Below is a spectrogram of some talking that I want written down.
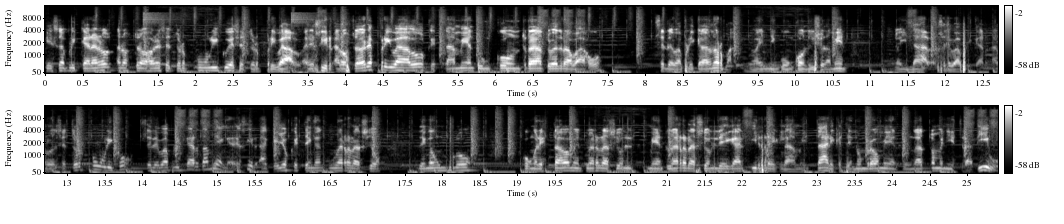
que se aplicará a los, a los, trabajadores del sector público y del sector privado. Es decir, a los trabajadores privados que están mediante un contrato de trabajo, se le va a aplicar la norma. No hay ningún condicionamiento no hay nada, se le va a aplicar. A lo del sector público se le va a aplicar también, es decir, aquellos que tengan una relación, tengan un buro con el Estado mediante una relación, mediante una relación legal y reglamentaria, que estén nombrados mediante un acto administrativo.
